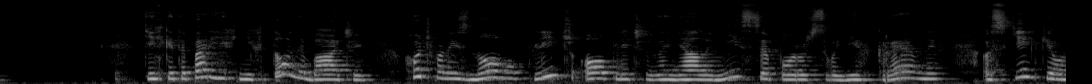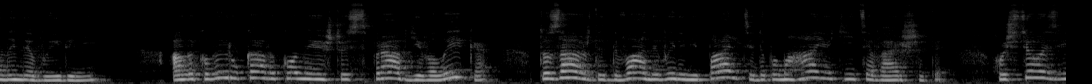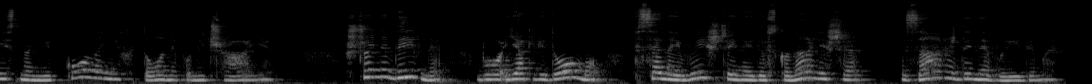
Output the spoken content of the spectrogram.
Тільки тепер їх ніхто не бачить, хоч вони знову пліч опліч зайняли місце поруч своїх кревних, оскільки вони невидимі. Але коли рука виконує щось справді велике, то завжди два невидимі пальці допомагають їй це вершити, хоч цього, звісно, ніколи ніхто не помічає. Що й не дивне, бо, як відомо, все найвище і найдосконаліше завжди невидиме.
